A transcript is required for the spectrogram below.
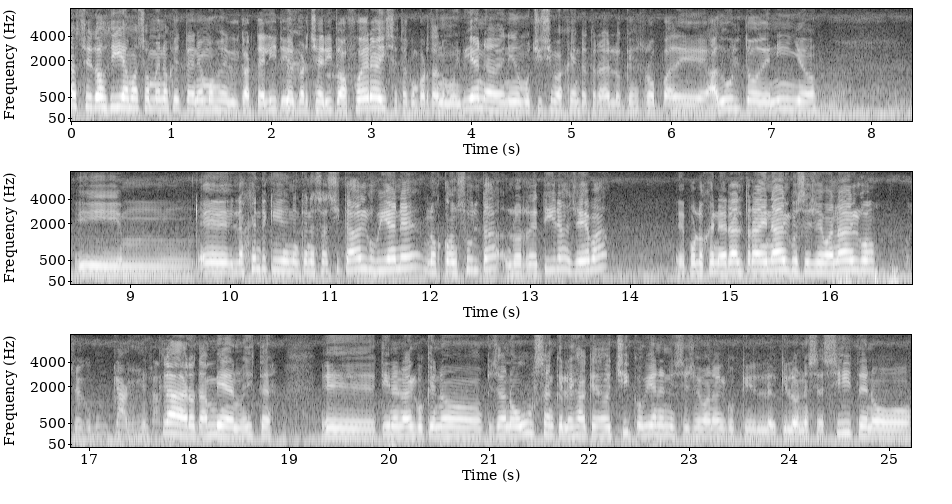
Hace dos días más o menos que tenemos el cartelito y el percherito afuera y se está comportando muy bien. Ha venido muchísima gente a traer lo que es ropa de adulto, de niño. Y mm, eh, la gente que, que necesita algo viene, nos consulta, lo retira, lleva. Eh, por lo general traen algo y se llevan algo. O sea, como un canje también. Claro, también, ¿viste? Eh, tienen algo que, no, que ya no usan, que les ha quedado chico, vienen y se llevan algo que, que lo necesiten. O,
